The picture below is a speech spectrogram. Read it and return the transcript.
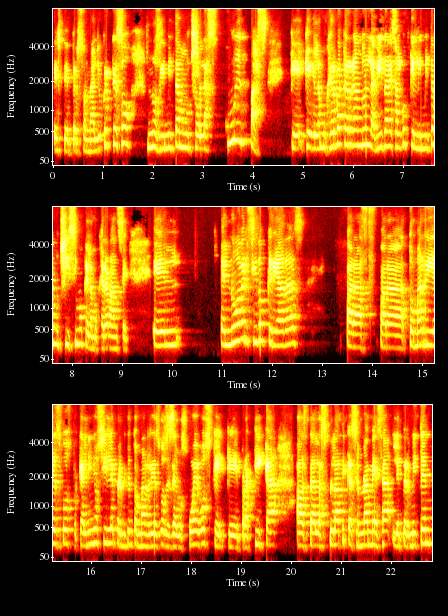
este, personal. Yo creo que eso nos limita mucho. Las culpas que, la mujer va cargando en la vida es algo que limita muchísimo que la mujer avance. El, el no haber sido criadas para, para, tomar riesgos, porque al niño sí le permiten tomar riesgos desde los juegos que, que practica hasta las pláticas en una mesa, le permiten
